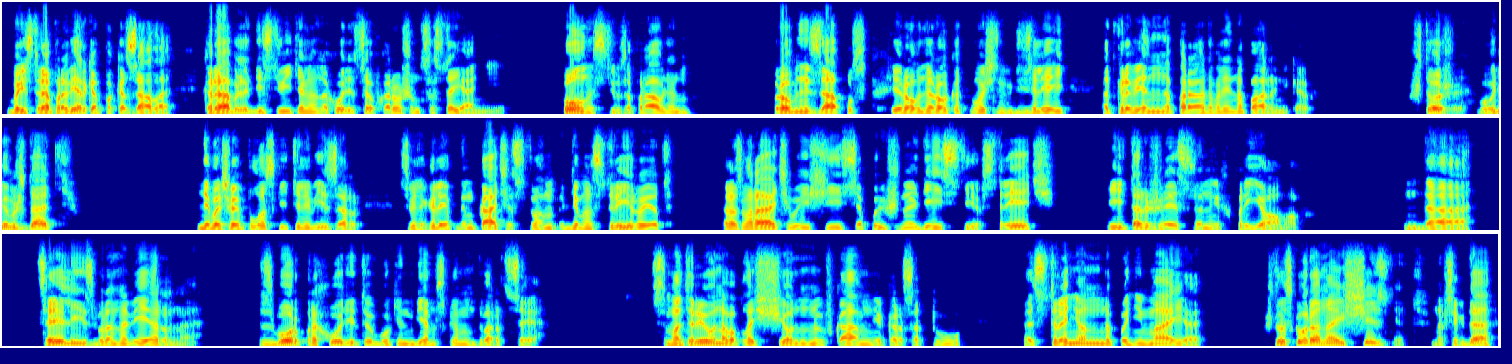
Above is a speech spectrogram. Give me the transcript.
Быстрая проверка показала, корабль действительно находится в хорошем состоянии. Полностью заправлен. Пробный запуск и ровный рокот мощных дизелей откровенно порадовали напарников. Что же, будем ждать. Небольшой плоский телевизор с великолепным качеством демонстрирует разворачивающиеся пышное действие встреч и торжественных приемов. Да, цель избрана верно. Сбор проходит в Букингемском дворце. Смотрю на воплощенную в камне красоту, отстраненно понимая, что скоро она исчезнет навсегда.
